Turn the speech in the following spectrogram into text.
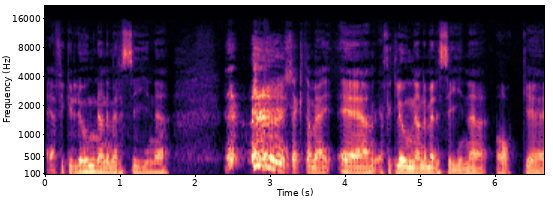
jag fick ju lugnande mediciner. Ursäkta mig. Eh, jag fick lugnande mediciner och eh,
